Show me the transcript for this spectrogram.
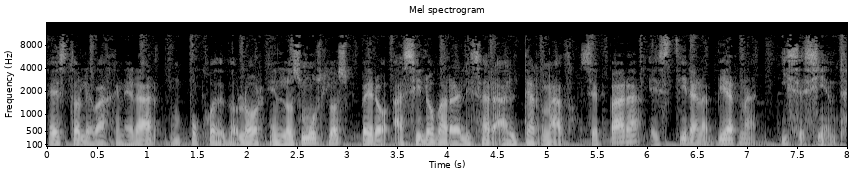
Esto le va a generar un poco de dolor en los muslos pero así lo va a realizar alternado. Se para, estira la pierna y se sienta.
